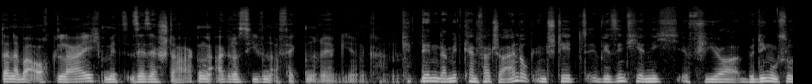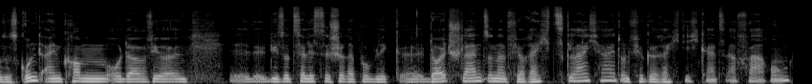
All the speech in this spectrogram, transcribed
dann aber auch gleich mit sehr, sehr starken aggressiven Affekten reagieren kann. Denn damit kein falscher Eindruck entsteht, wir sind hier nicht für bedingungsloses Grundeinkommen oder für äh, die Sozialistische Republik äh, Deutschland, sondern für Rechtsgleichheit und für Gerechtigkeitserfahrung,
